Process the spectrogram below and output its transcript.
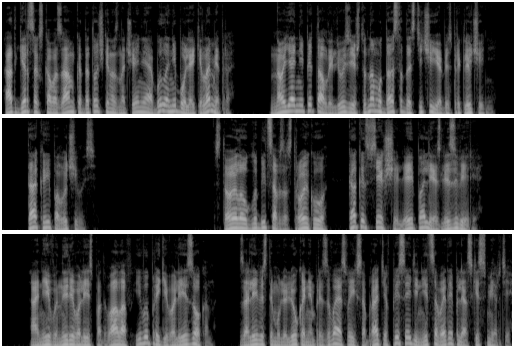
От герцогского замка до точки назначения было не более километра. Но я не питал иллюзий, что нам удастся достичь ее без приключений. Так и получилось. Стоило углубиться в застройку, как из всех щелей полезли звери. Они выныривали из подвалов и выпрыгивали из окон, заливистым улюлюканьем призывая своих собратьев присоединиться в этой пляске смерти.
